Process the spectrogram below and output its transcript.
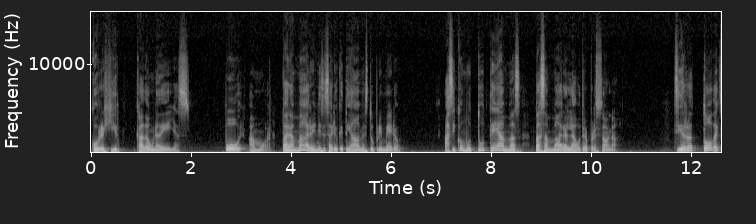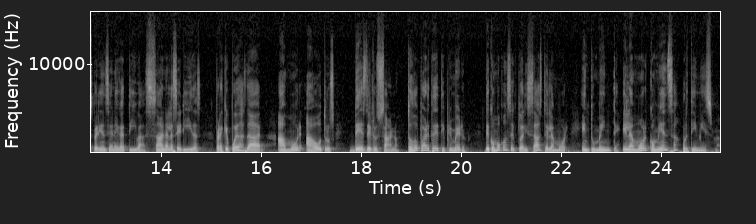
corregir cada una de ellas. Por amor. Para amar es necesario que te ames tú primero. Así como tú te amas, vas a amar a la otra persona. Cierra toda experiencia negativa, sana las heridas, para que puedas dar amor a otros desde lo sano. Todo parte de ti primero, de cómo conceptualizaste el amor en tu mente. El amor comienza por ti mismo.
